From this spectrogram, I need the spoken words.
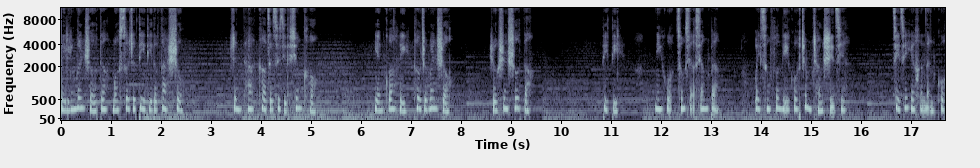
李玲温柔的摩挲着弟弟的发束，任他靠在自己的胸口，眼光里透着温柔，柔声说道：“弟弟，你我从小相伴，未曾分离过这么长时间。”姐姐也很难过，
